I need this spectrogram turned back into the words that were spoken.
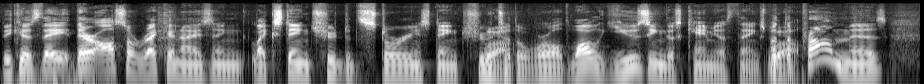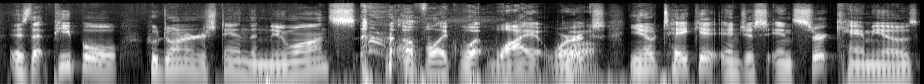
because they they're also recognizing like staying true to the story and staying true Yeah. to the world while using those cameo things. But the problem is is that people who don't understand the nuance of like what why it works you know take it and just insert cameos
